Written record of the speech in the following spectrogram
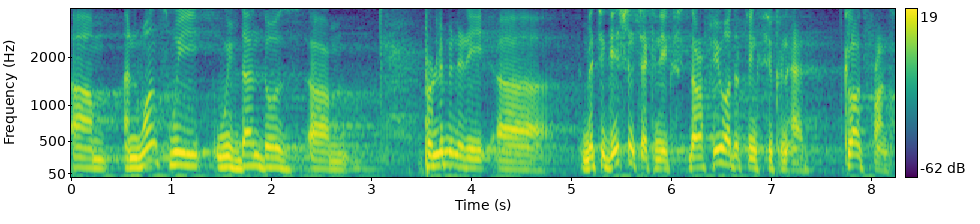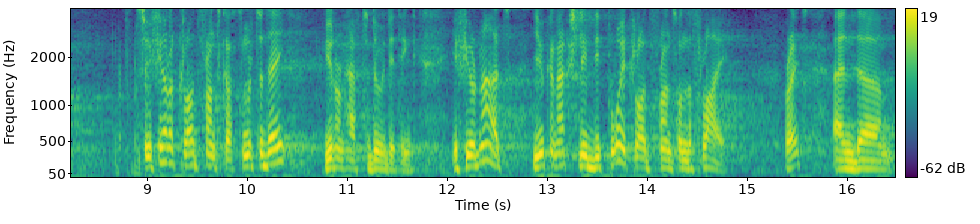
Um, and once we, we've done those um, preliminary uh, mitigation techniques, there are a few other things you can add. CloudFront. So if you're a CloudFront customer today, you don't have to do anything. If you're not, you can actually deploy CloudFront on the fly, right? And um,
